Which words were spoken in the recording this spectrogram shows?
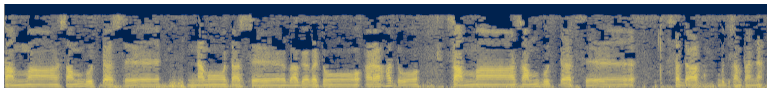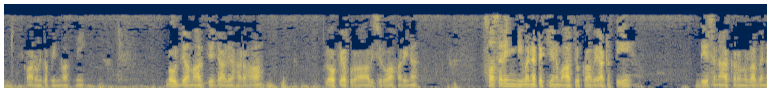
සම්මා සම්බුද්දස්ස නමෝ තස් භගවතෝ අරහතෝ සම්මා සම්බුද්දස්ස සදා බුද්ධ සම්පන්න කාරුණික පින්වත්නි බෞද්ධ මාධ්‍ය ජාලය හරහා ලෝකය පුරා විසිරවා හරින සසරින් නිවනට කියන මාතෘකාව යටතේ දේශනා කරනු ලබන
